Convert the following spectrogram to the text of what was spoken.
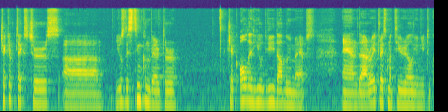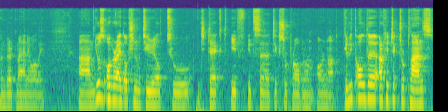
Check your textures, uh, use the scene converter, check all the UVW maps, and uh, ray trace material you need to convert manually. Um, use override option material to detect if it's a texture problem or not. Delete all the architecture plans.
